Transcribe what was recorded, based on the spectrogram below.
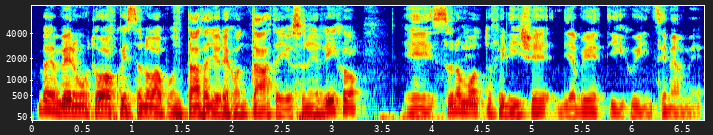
Benvenuto a questa nuova puntata di Ore Contate, io sono Enrico e sono molto felice di averti qui insieme a me.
